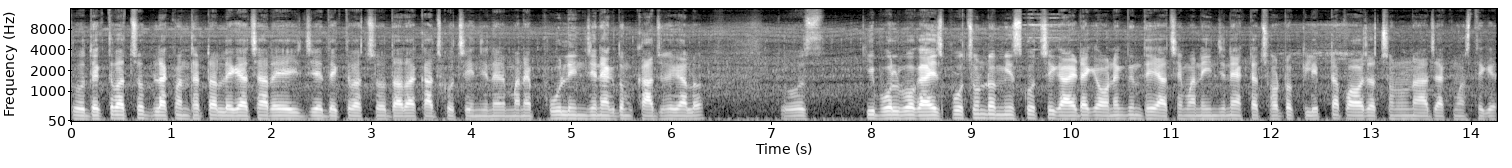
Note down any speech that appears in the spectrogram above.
তো দেখতে পাচ্ছ ব্ল্যাক প্যান্থারটা লেগে আছে। আর এই যে দেখতে পাচ্ছ, দাদা কাজ করছে ইঞ্জিনের মানে ফুল ইঞ্জিন একদম কাজ হয়ে গেল। তো কি বলব গাইজ প্রচণ্ড মিস করছি। গাড়িটাকে অনেক দিন থেকে আছে মানে ইঞ্জিনে একটা ছোট ক্লিপটা পাওয়া যাচ্ছিল না, আজ এক মাস থেকে।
